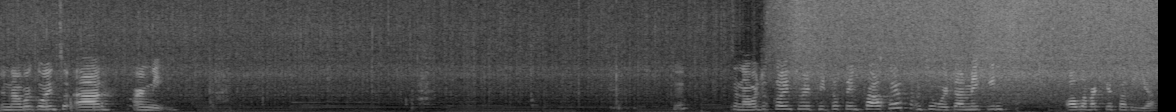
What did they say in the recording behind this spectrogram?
And now we're going to add our meat. So now we're just going to repeat the same process until we're done making all of our quesadillas.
